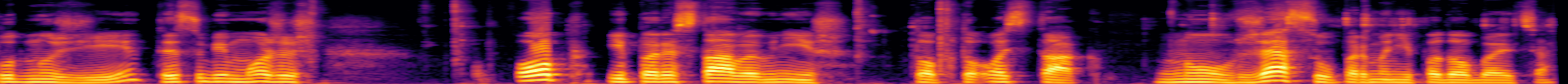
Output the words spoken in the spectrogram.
тут ножі, ти собі можеш оп, і переставив ніж. Тобто ось так. Ну, вже супер мені подобається.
